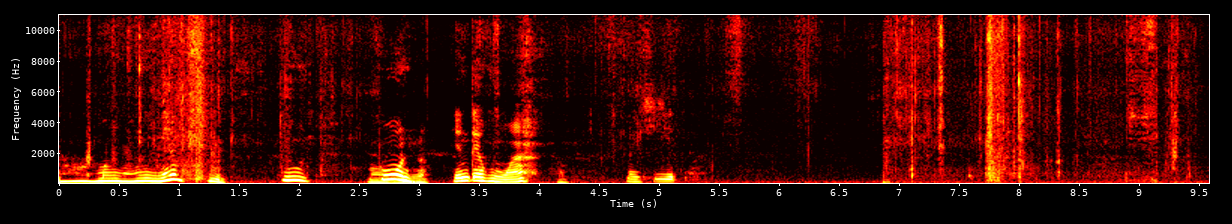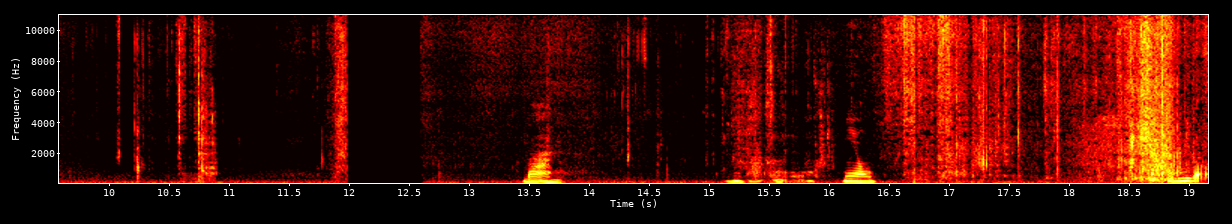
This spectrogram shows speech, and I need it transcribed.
น้องมึงหยังนี่เนี่ยอืมมองพูนนี่นะเห็นแต่หัวครับไม่ขีด บ้านเหี่ยวอันดอก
